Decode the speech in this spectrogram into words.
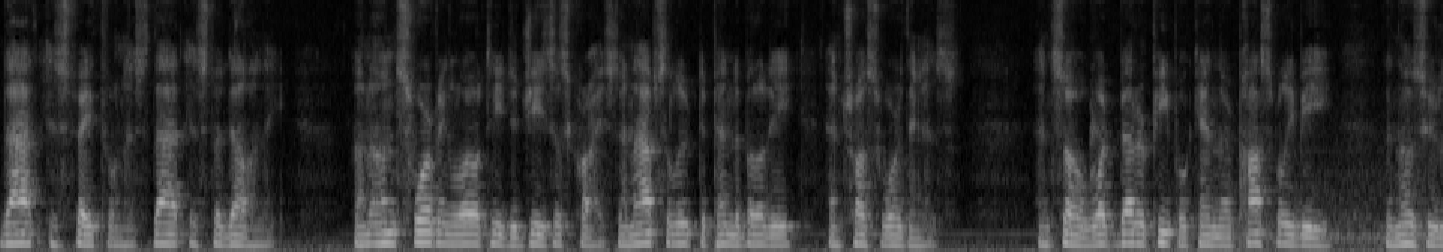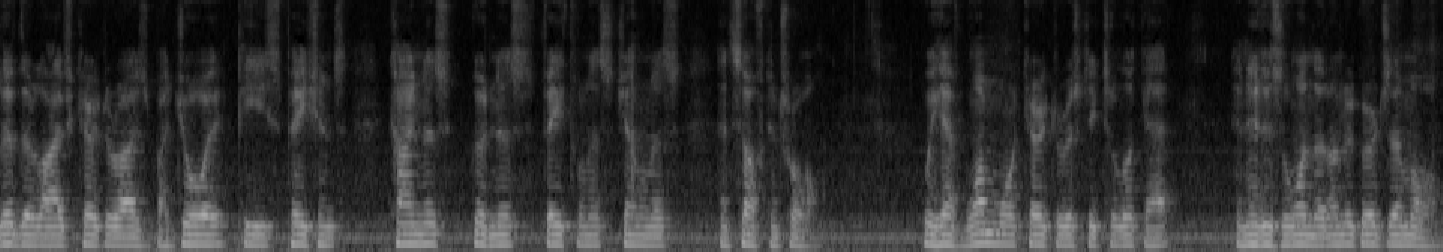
That is faithfulness. That is fidelity. An unswerving loyalty to Jesus Christ, an absolute dependability and trustworthiness. And so, what better people can there possibly be than those who live their lives characterized by joy, peace, patience, kindness, goodness, faithfulness, gentleness, and self control. We have one more characteristic to look at, and it is the one that undergirds them all.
